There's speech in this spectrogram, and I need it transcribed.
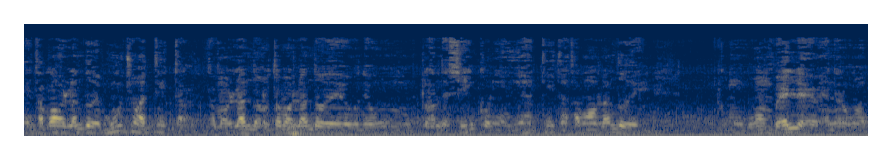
Estamos hablando de muchos artistas, estamos hablando, no estamos hablando de, un clan de 5 ni de 10 artistas, estamos hablando de, como pueden ver, el género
